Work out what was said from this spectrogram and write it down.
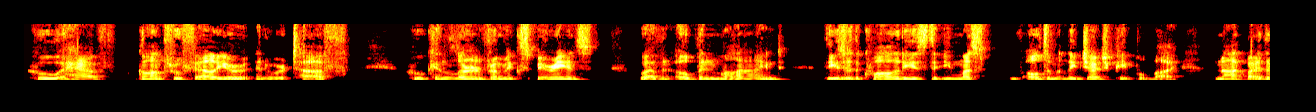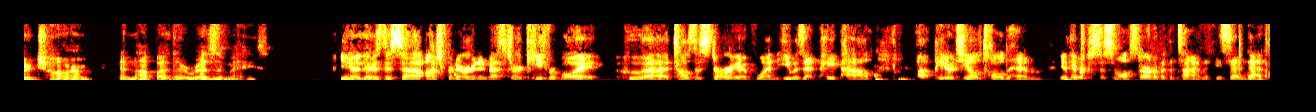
who have gone through failure and who are tough, who can learn from experience, who have an open mind. These are the qualities that you must ultimately judge people by, not by their charm and not by their resumes. You know, there's this uh, entrepreneur and investor, Keith Rabois, who uh, tells the story of when he was at PayPal. Uh, Peter Thiel told him, you know, they were just a small startup at the time, he said that,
